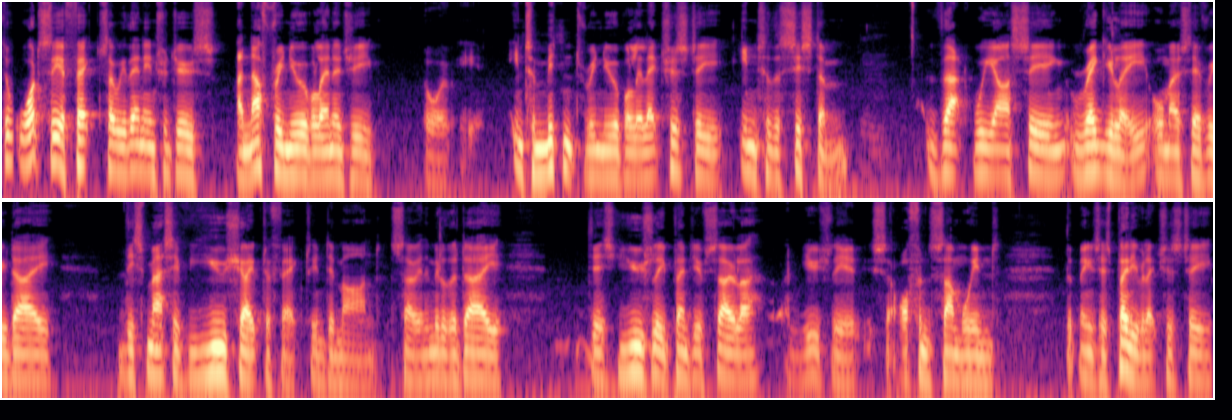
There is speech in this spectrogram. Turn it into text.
So, what's the effect? So, we then introduce enough renewable energy or intermittent renewable electricity into the system that we are seeing regularly, almost every day, this massive U shaped effect in demand. So, in the middle of the day, there's usually plenty of solar and usually it's often some wind. That means there's plenty of electricity.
